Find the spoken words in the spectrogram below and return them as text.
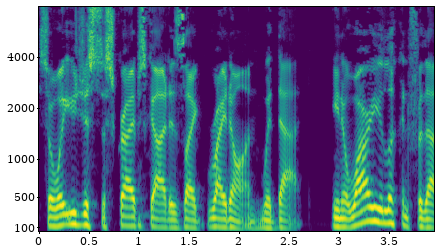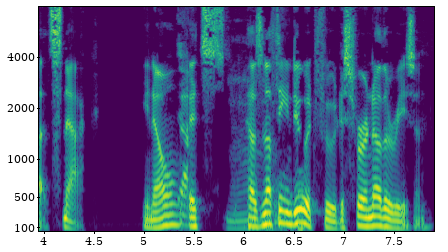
So what you just described scott is like right on with that. You know why are you looking for that snack? You know Yeah. it's has nothing to do with food. It's for another reason.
